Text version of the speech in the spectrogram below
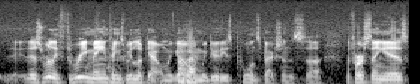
there's really three main things we look at when we go Okay. and we do these pool inspections. Uh, the first thing is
